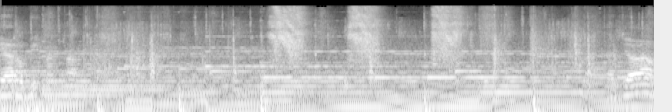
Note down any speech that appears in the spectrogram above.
biar lebih mantap. Tajam.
